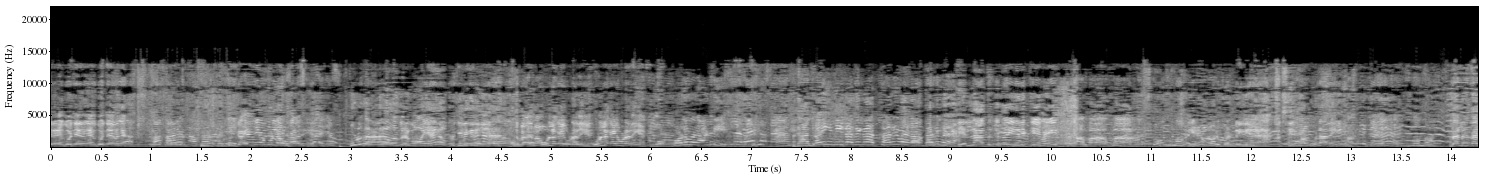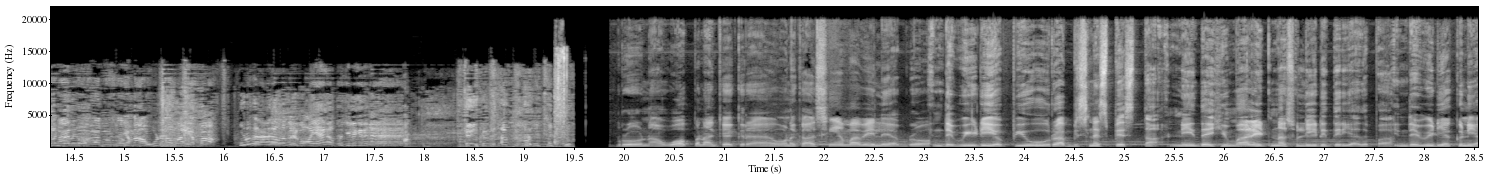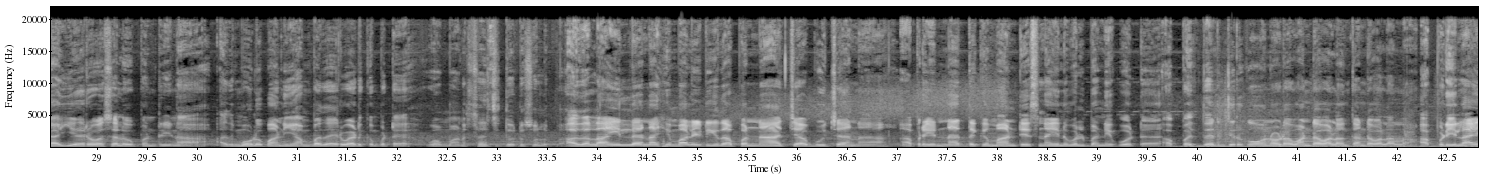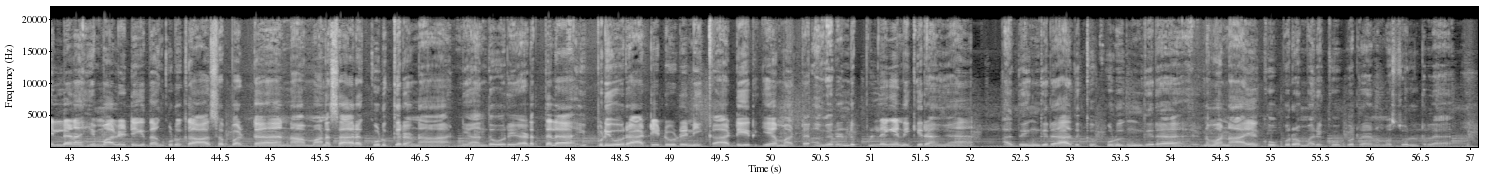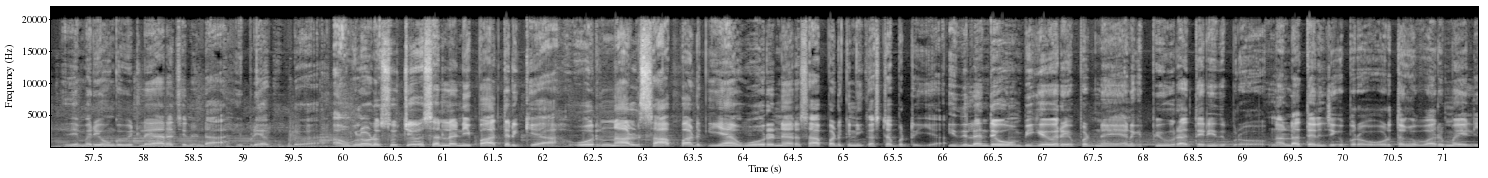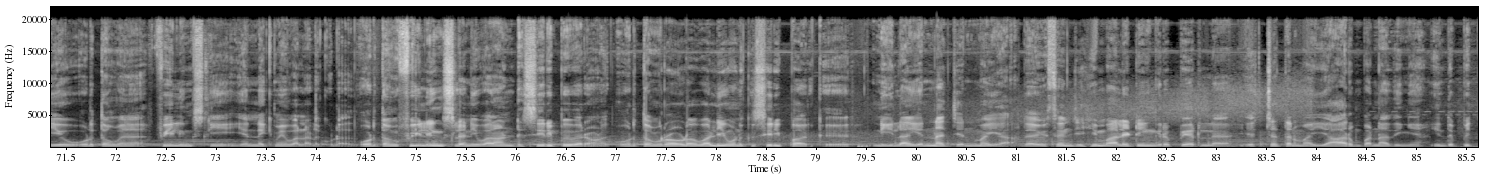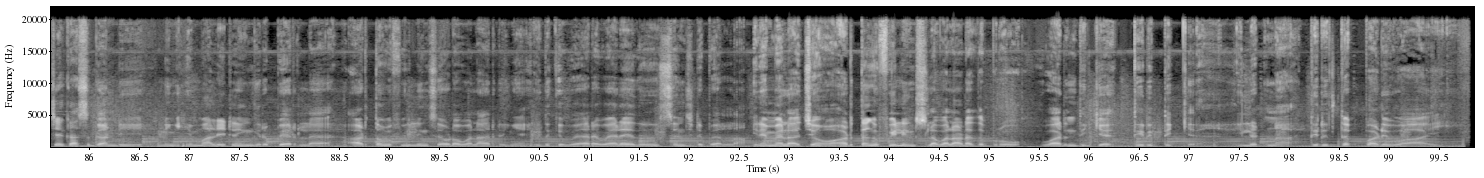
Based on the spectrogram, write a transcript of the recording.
கொஞ்சம் இருங்க, கொஞ்சம் இருங்க. கையை உள்ள விடாதீங்க. குடுக்கறதானே வந்திருக்கோம். ஏங்க? இந்த மாதிரி உள்ள கை விடாதீங்க, உள்ள கை விடாதீங்க. புடவை ஆண்டி கை நீட்டாதீங்க தருவேன் நான் தருவேன் எல்லாத்துக்குமே இருக்கு வெயிட் அம்மா அம்மா. என்ன பண்றீங்க? அசிங்கமா பண்ணாதீங்கம்மா தள்ளுங்க ஏம்மா விடுங்கம்மா எப்பா வந்திருக்கோம். ஏங்க கிறுக்குறீங்க ப்ரோ நான் ஓப்பனாக கேட்குறேன் உனக்கு அசிங்கமாகவே இல்லையா ப்ரோ இந்த வீடியோ பியூராக பிஸ்னஸ் பேஸ் தான். நீ இந்த ஹியூமாலிட்டினா சொல்லிக்கிட்டு தெரியாதுப்பா. இந்த வீடியோக்கு நீ ஐயாயிரரூவா செலவு பண்ணுறீனா அது மூலமாக நீ ஐம்பதாயிரரூவா எடுக்கப்பட்ட உன் மனசாட்சி தொட்டு சொல்லுப்பா. அதெல்லாம் இல்லை நான் ஹிமாலிட்டிக்கு தான் பண்ணேன் ஆச்சா பூச்சானா. அப்புறம் என்னத்துக்கு மான்டேஷனாக இன்வால்வ் பண்ணி போட்டேன் அப்போ தெரிஞ்சிருக்கும் உன்னோட வண்டவாளம் தண்டவாளம் அப்படிலாம் இல்லை நான் ஹிமாலிட்டிக்கு தான் கொடுக்க ஆசைப்பட்டேன். நான் மனசார கொடுக்குறேன்னா நீ அந்த ஒரு இடத்துல இப்படி ஒரு ஆட்டிடியூடு நீ காட்டியிருக்கே மாட்டேன் அங்கே ரெண்டு பிள்ளைங்க நிற்கிறாங்க அதுங்கிற அதுக்கு கொடுங்கிற என்னமோ நாயை கூப்பிட்ற மாதிரி கூப்பிட்ற நம்ம சொல்கிற இதே மாதிரி உங்கள் வீட்டில் யாராச்சும் நின்றா இப்படியா கூப்பிடுவ? அவங்களோட சுச்சுவேஷனில் நீ பார்த்துருக்கியா? ஒரு நாள் சாப்பாடுக்கு ஏன் ஒரு நேரம் சாப்பாடுக்கு நீ கஷ்டப்பட்டிருக்கியா? இதுலேருந்தே உன் பிஹேவியர் எப்படின்னு எனக்கு பியூராக தெரியுது ப்ரோ நல்லா தெரிஞ்சுக்க ப்ரோ ஒருத்தவங்க வறுமையிலையும் ஒருத்தவங்க ஃபீலிங்ஸ்லையும் என்றைக்குமே விளாடக்கூடாது ஒருத்தவங்க ஃபீலிங்ஸில் நீ விளாண்டு சிரிப்பு வேற உனக்கு. ஒருத்தவங்களோட வலி உனக்கு சிரிப்பாக இருக்குது நீலாம் என்ன ஜென்மையா? தயவு செஞ்சு ஹிமாலிட்டிங்கிற பேரில் எச்சத்தனமாக யாரும் பண்ணாதீங்க. இந்த பிச்சை காசுக்காண்டி நீங்கள் ஹிமாலயட்டிங்கிற பேரில் அடுத்தவங்க ஃபீலிங்ஸோட விளாடுறீங்க. இதுக்கு வேற வேற எதுவும் செஞ்சுட்டு போயிடலாம். இனிமேலாச்சும் அடுத்தவங்க ஃபீலிங்ஸில் விளாடாத ப்ரோ வருந்திக்க திருத்திக்க. இல்லட்டினா திருத்தப்படுவாய்.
